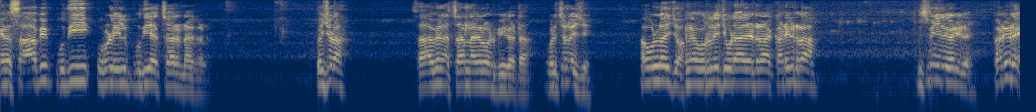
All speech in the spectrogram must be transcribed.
അങ്ങനെ സാബി പുതിയ ഉരുളിയിൽ പുതിയ അച്ചാർ ഉണ്ടാക്കണം. വെച്ചോടാ. സാബിന് അച്ചാറിന് അങ്ങനെ പഠിപ്പിക്കട്ടാ. വിളിച്ചോ വെച്ച് ആ ഉള്ളു വെച്ചോ അങ്ങനെ ഉരുളി ചൂടാലിട്ടാ കടിക്കട്ടാ ബിസ്മിഞ്ഞിൽ കടിയിടെ കടിയിടെ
